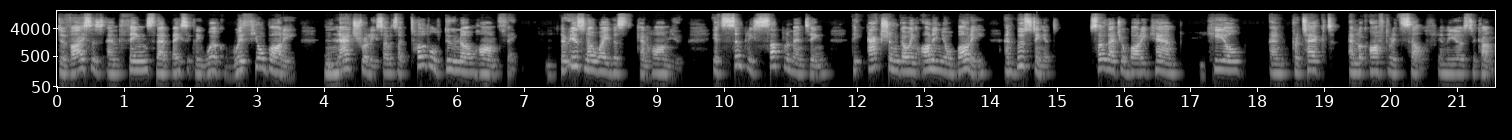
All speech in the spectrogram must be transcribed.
devices and things that basically work with your body naturally. So it's a total do no harm thing. There is no way this can harm you. It's simply supplementing the action going on in your body and boosting it so that your body can heal and protect and look after itself in the years to come.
